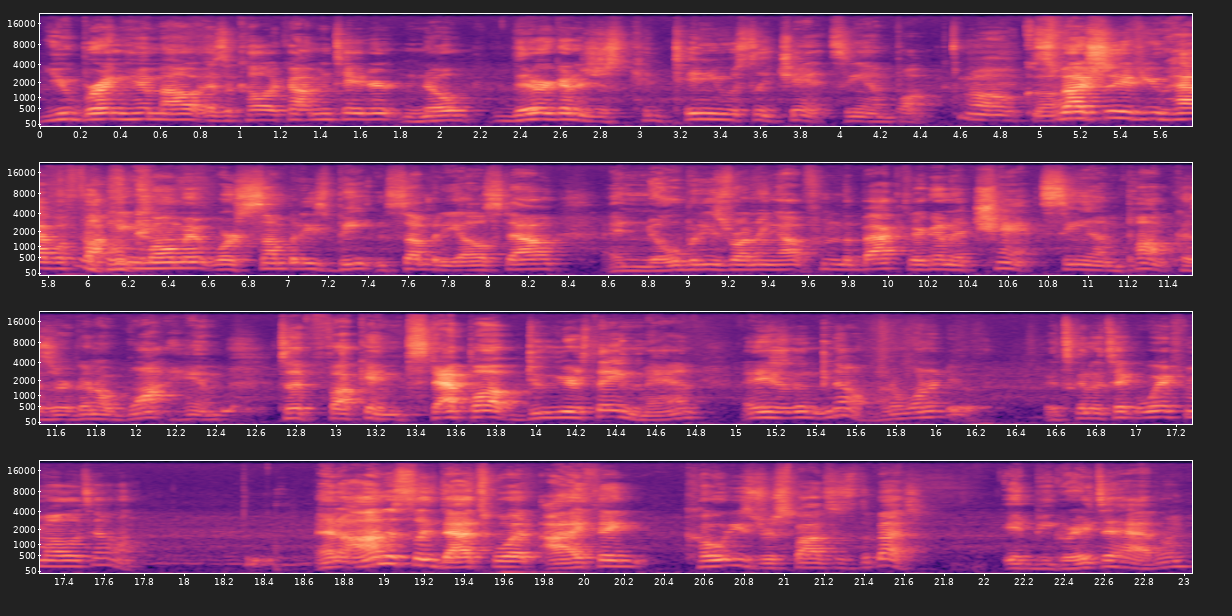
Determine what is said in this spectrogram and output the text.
You bring him out as a color commentator, no, they're gonna just continuously chant CM Punk. oh god. Especially if you have a fucking moment where somebody's beating somebody else down and nobody's running out from the back, they're gonna chant CM Punk because they're gonna want him to fucking step up, do your thing, man. And he's gonna no, I don't want to do it. It's gonna take away from all the talent. And honestly, that's what I think Cody's response was the best. It'd be great to have him.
